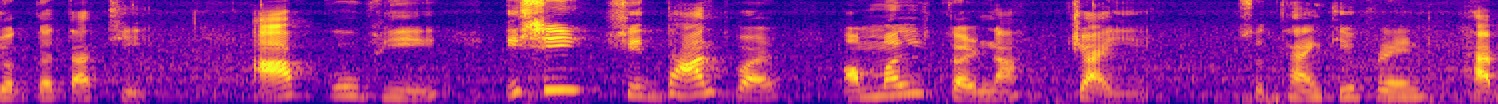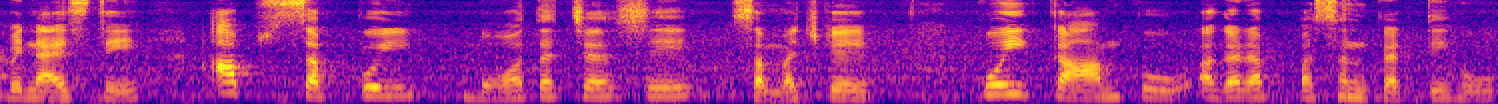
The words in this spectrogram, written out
योग्यता थी। आपको भी इसी सिद्धांत पर अमल करना चाहिए। So thank you friend happy nice day आप सब कोई बहुत अच्छा से समझ गए। कोई काम को अगर आप पसंद करते हो,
